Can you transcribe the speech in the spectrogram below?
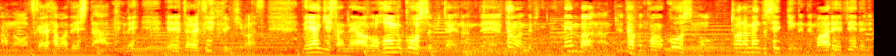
あの、お疲れ様でしたってね、えー、とりあえず言ってきます。で、ヤギーさんね、あの、ホームコースみたいなんで、多分ね、メンバーなんで、多分このコースのトーナメントセッティングで回れてるんで、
